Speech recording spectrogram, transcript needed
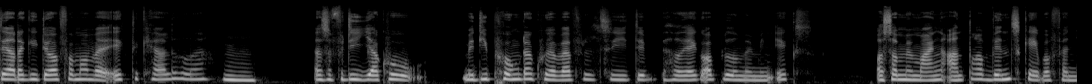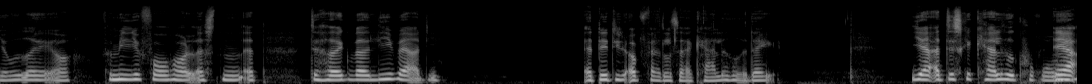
Der, der gik det op for mig, hvad ægte kærlighed er. Mm. Altså, fordi jeg kunne, med de punkter kunne jeg i hvert fald sige, det havde jeg ikke oplevet med min eks. Og så med mange andre venskaber fandt jeg ud af, og familieforhold, og sådan, at det havde ikke været ligeværdigt. Er det dit opfattelse af kærlighed i dag? Ja, at det skal kærlighed kunne rumme. Ja.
